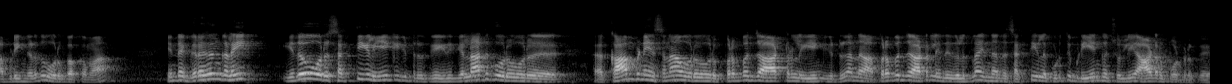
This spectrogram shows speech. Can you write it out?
அப்படிங்கிறது ஒரு பக்கமாக இந்த கிரகங்களை ஏதோ ஒரு சக்திகள் இயக்கிக்கிட்டு இருக்குது இதுக்கு எல்லாத்துக்கும் ஒரு ஒரு காம்பினேஷனாக ஒரு ஒரு பிரபஞ்ச ஆற்றல் இயங்கிக்கிட்டு இருக்கு. அந்த பிரபஞ்ச ஆற்றல் இதுகளுக்குலாம் இந்த அந்த சக்திகளை கொடுத்து இப்படி இயங்க சொல்லி ஆர்டர் போட்டிருக்கு.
